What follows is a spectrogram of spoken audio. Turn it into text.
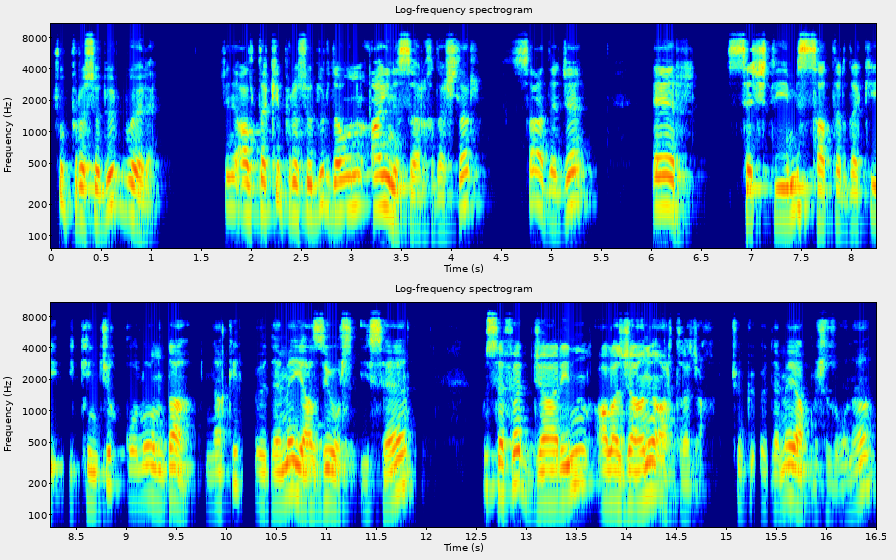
Şu prosedür böyle. Şimdi alttaki prosedür de onun aynısı arkadaşlar. Sadece eğer seçtiğimiz satırdaki ikinci kolonda nakit ödeme yazıyor ise bu sefer carinin alacağını artıracak. Çünkü ödeme yapmışız ona.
